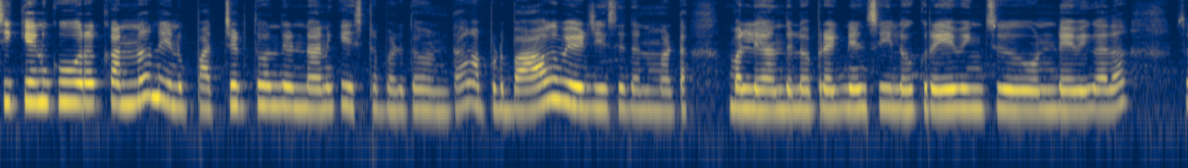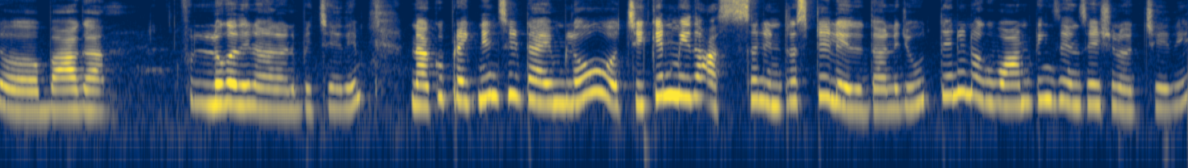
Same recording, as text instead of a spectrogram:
చికెన్ కూర కన్నా నేను పచ్చడితో తినడానికి ఇష్టపడుతూ ఉంటా. అప్పుడు బాగా వేడి చేసేదనమాట మళ్ళీ అందులో ప్రెగ్నెన్సీలో క్రేవింగ్స్ ఉండేవి కదా. సో బాగా ఫుల్గా తినాలనిపించేది. నాకు ప్రెగ్నెన్సీ టైంలో చికెన్ మీద అస్సలు ఇంట్రెస్టే లేదు. దాన్ని చూస్తేనే నాకు వామిటింగ్ సెన్సేషన్ వచ్చేది.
